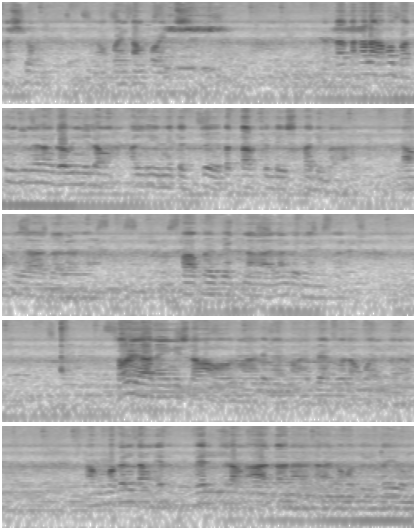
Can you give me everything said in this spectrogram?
Tapos yung, yung kwentang points. Nagtataka lang ako ba't hindi na lang gawin nilang unlimited to eh. Ba't 30 days pa, di ba? Lang kaya talaga. Papa-event na nga lang, ganyan pa. Sorry ha, nainis lang ako, mga ganyan, mga event walang kwenta. Ang magandang event lang ata na, na ano ko dito, yung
